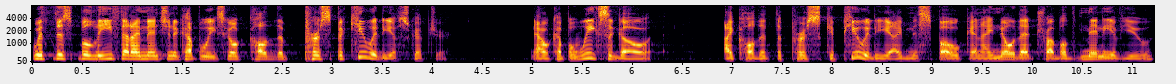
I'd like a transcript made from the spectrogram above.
with this belief that I mentioned a couple weeks ago called the perspicuity of Scripture. Now, a couple weeks ago, I called it the perspicuity. I misspoke, and I know that troubled many of you,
